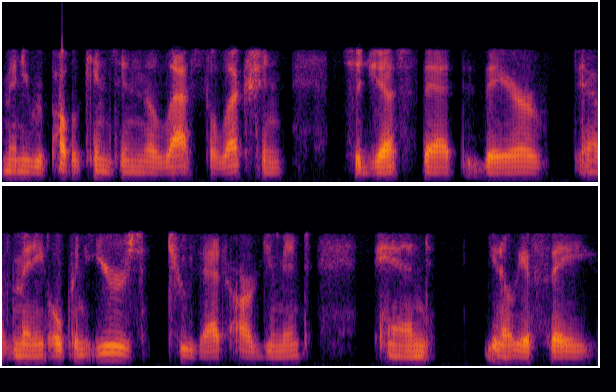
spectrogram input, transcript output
many Republicans in the last election suggests that they have many open ears to that argument. And, you know, if they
